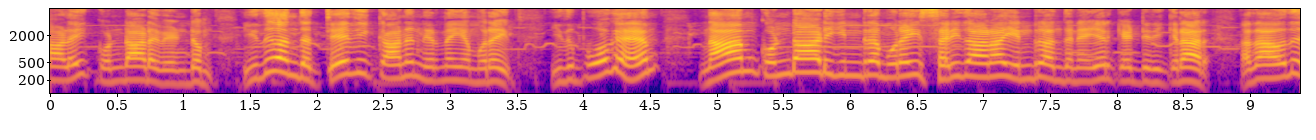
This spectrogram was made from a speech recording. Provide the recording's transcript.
நாளை கொண்டாட வேண்டும். இது அந்த தேதிக்கான நிர்ணய முறை. இது போக நாம் கொண்டாடுகின்ற முறை சரிதானா என்று அந்த நேயர் கேட்டிருக்கிறார். அதாவது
